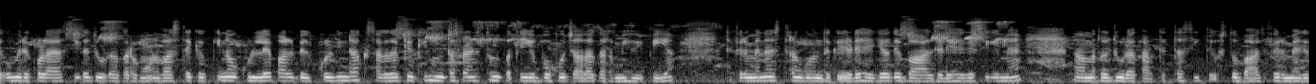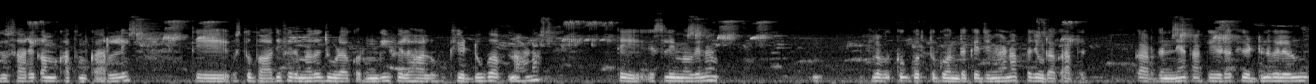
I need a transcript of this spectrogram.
ਉਹ ਮੇਰੇ ਕੋਲ ਆਇਆ ਸੀਗਾ ਜੂੜਾ ਕਰਵਾਉਣ ਵਾਸਤੇ ਕਿਉਂਕਿ ਨਾ ਉਹ ਖੁੱਲੇ ਪਾਲ ਬਿਲਕੁਲ ਵੀ ਨਹੀਂ ਰੱਖ ਸਕਦਾ ਕਿਉਂਕਿ ਹੁਣ ਤਾਂ ਫਰੈਂਡਸ ਤੁਹਾਨੂੰ ਪਤਾ ਹੀ ਹੈ ਬਹੁਤ ਜ਼ਿਆਦਾ ਗਰਮੀ ਹੋਈ ਪਈ ਆ। ਤੇ ਫਿਰ ਮੈਂ ਨਾ ਇਸ ਤਰ੍ਹਾਂ ਗੁੰਦ ਕੇ ਜਿਹੜੇ ਹੈਗੇ ਉਹਦੇ ਵਾਲ ਜਿਹੜੇ ਹੈਗੇ ਸੀਗੇ ਮੈਂ ਮਤਲਬ ਜੂੜਾ ਕਰ ਦਿੱਤਾ ਸੀ ਤੇ ਉਸ ਤੋਂ ਬਾਅਦ ਫਿਰ ਮੈਂ ਜਦੋਂ ਸਾਰੇ ਕੰਮ ਕੰਮ ਖਤਮ ਕਰ ਲਏ ਤੇ ਉਸ ਤੋਂ ਬਾਅਦ ਹੀ ਫਿਰ ਮੈਂ ਉਹਦਾ ਜੂੜਾ ਕਰੂੰਗੀ, ਫਿਲਹਾਲ ਉਹ ਖੇਡੂਗਾ ਆਪਣਾ, ਹਨਾ? ਤੇ ਇਸ ਲਈ ਮੈਂ ਉਹਦੇ ਨਾ ਮਤਲਬ ਇੱਕ ਗੁੱਤ ਗੁੰਦ ਕੇ ਜਿਵੇਂ, ਹਨਾ, ਆਪਾਂ ਜੂੜਾ ਕਰ ਕਰ ਦਿੰਦੇ ਆ ਤਾਂ ਕਿ ਜਿਹੜਾ ਖੇਡਣ ਵੇਲੇ ਉਹਨੂੰ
